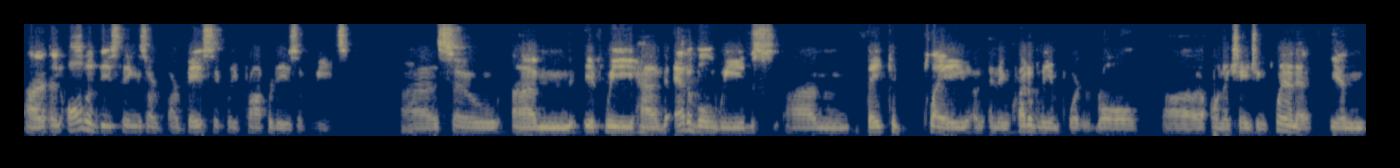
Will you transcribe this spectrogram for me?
Uh, and all of these things are, are basically properties of weeds. Uh, so um, if we have edible weeds, um, they could play an incredibly important role uh, on a changing planet in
